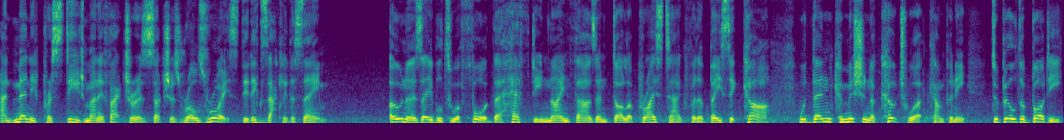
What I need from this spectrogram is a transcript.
and many prestige manufacturers such as Rolls-Royce did exactly the same. Owners able to afford the hefty $9,000 price tag for the basic car would then commission a coachwork company to build a body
